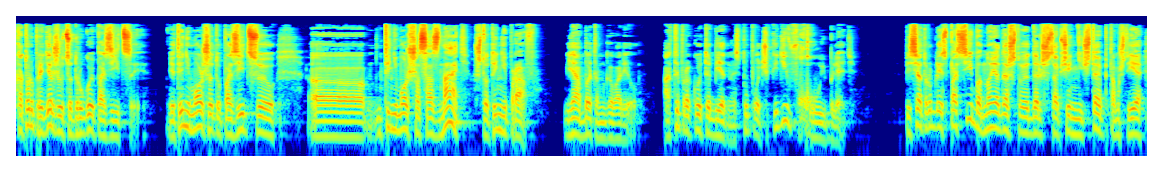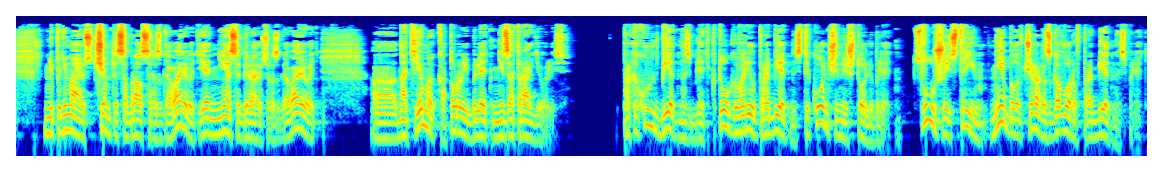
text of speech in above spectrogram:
который придерживается другой позиции. И ты не можешь эту позицию, э, ты не можешь осознать, что ты не прав. Я об этом говорил. А ты про какую-то бедность. Пупочек, иди в хуй, блядь. 50 рублей спасибо, но я даже твое дальше сообщение не читаю, потому что я не понимаю, с чем ты собрался разговаривать. Я не собираюсь разговаривать э, на темы, которые, блядь, не затрагивались. Про какую бедность, блядь? Кто говорил про бедность? Ты конченый, что ли, блядь? Слушай стрим. Не было вчера разговоров про бедность, блядь.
